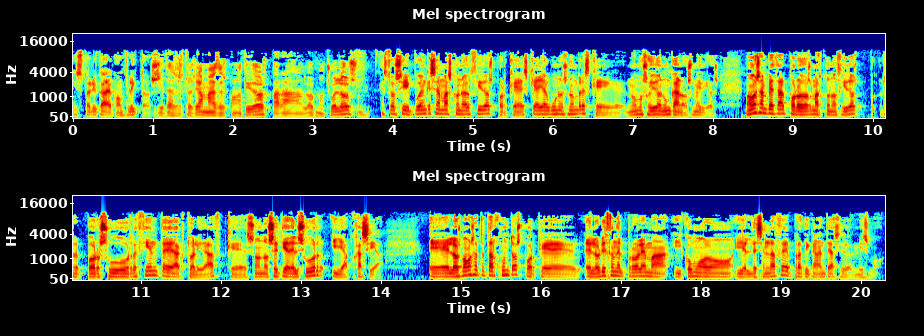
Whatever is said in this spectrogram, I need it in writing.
histórica de conflictos. Quizás estos ya más desconocidos para los mochuelos. Estos sí, pueden que sean más conocidos porque es que hay algunos nombres que no hemos oído nunca en los medios. Vamos a empezar por los dos más conocidos por su reciente actualidad, que son Osetia del Sur y Abjasia. Eh, los vamos a tratar juntos porque el origen del problema y, cómo, y el desenlace prácticamente ha sido el mismo.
